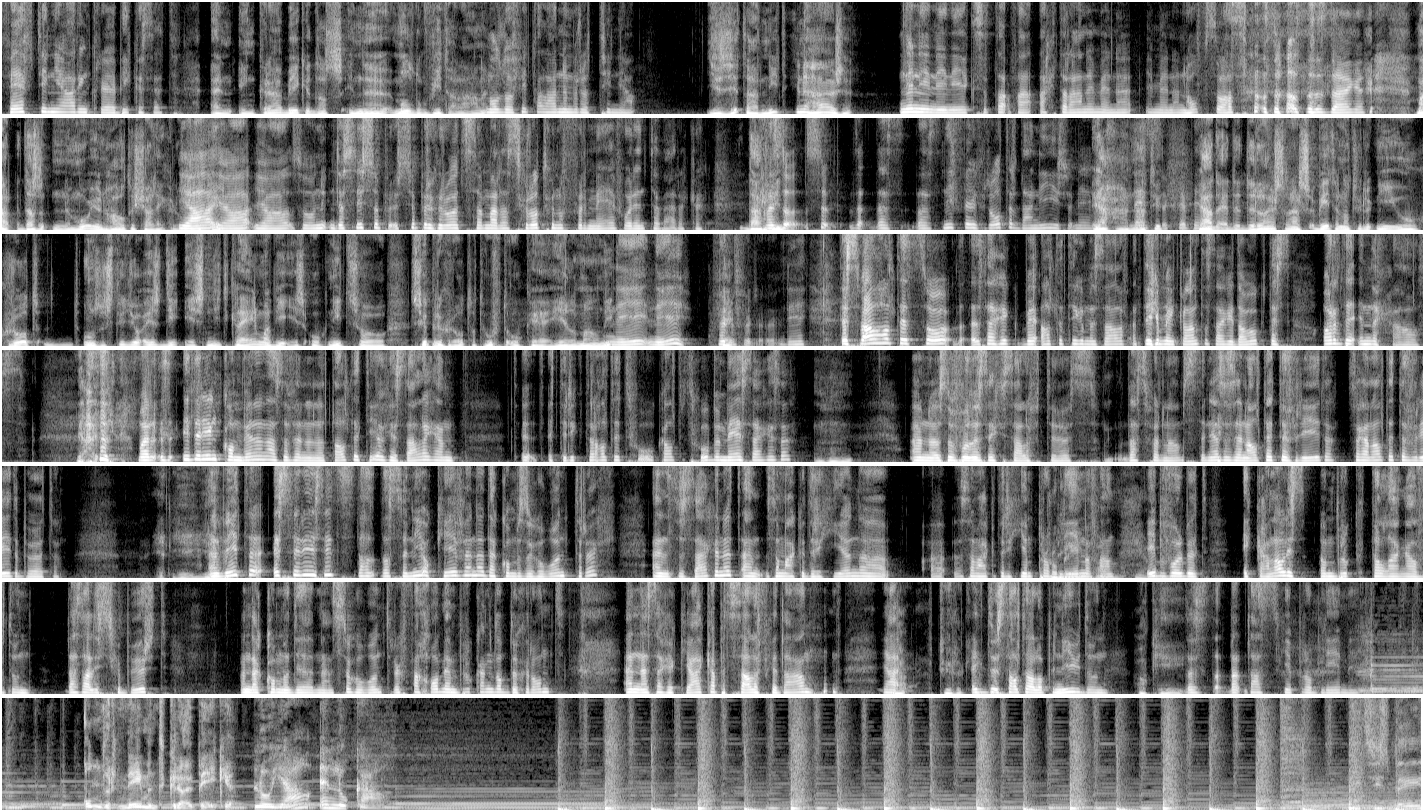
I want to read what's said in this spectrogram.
15 jaar in Kruibeke zit. En in Kruibeke, dat is in de Moldovita-laan. hè? Moldovita nummer 10, ja. Je zit daar niet in een huis, hè? Nee, nee, nee, nee. Ik zit van achteraan in mijn, eh, in mijn hof, zoals, zoals ze zeggen. Maar dat is een, mooie houten chalet, geloof Ja, ik. hè? ja, ja. Zo, dat is niet super, super groot, maar dat is groot genoeg voor mij voor in te werken. Daar Maar zo, dat, dat, is, dat is niet veel groter dan hier. Mijn Ja, natuurlijk. Ja, de, de, de luisteraars weten natuurlijk niet hoe groot onze studio is. Die is niet klein, maar die is ook niet zo super groot. Dat hoeft ook eh, helemaal niet. Nee, nee. Voor- Nee? voor- nee. Het is wel altijd zo, zeg ik bij, altijd tegen mezelf en tegen mijn klanten zeg ik dat ook, het is orde in de chaos. Ja, Maar iedereen komt binnen en ze vinden het altijd heel gezellig en het, het riekt er altijd goed, ook altijd goed bij mij, zeggen ze. En eh, ze voelen zichzelf thuis. Dat is het voornaamste. hè. Ze zijn altijd tevreden. Ze gaan altijd tevreden buiten. je- je- je- En weten, is er eens iets dat, dat ze niet oké vinden, dan komen ze gewoon terug en ze zeggen het en ze maken er geen, eh, eh, ze maken er geen problemen, van. van, ja. Hey, bijvoorbeeld, ik kan al eens een broek te lang afdoen. Dat is al eens gebeurd. En dan komen de mensen gewoon terug van, goh, mijn broek hangt op de grond. En dan zeg ik, ja, ik heb het zelf gedaan. ja, ja, natuurlijk. ja. ik dus zal het wel opnieuw doen. Oké. Dus dat, dat, dat is geen probleem. Hè. Ondernemend Kruibeke. Loyaal en lokaal.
